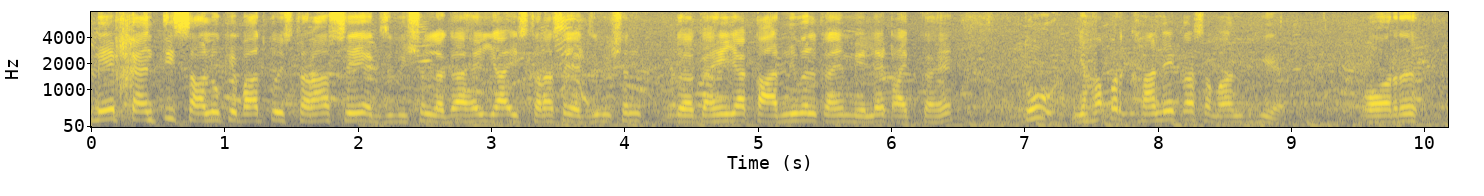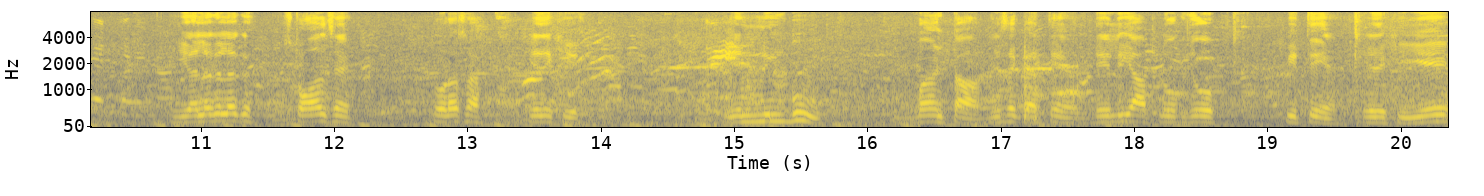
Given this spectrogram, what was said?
में 35 सालों के बाद को इस तरह से एग्जीबिशन लगा है या इस तरह से एग्जीबिशन कहें या कार्निवल कहें, मेले टाइप कहें तो यहाँ पर खाने का सामान भी है। और ये अलग अलग स्टॉल्स हैं। थोड़ा सा ये देखिए, ये नींबू, बांटा, जिसे कहते हैं। डेली आप लोग जो पीते हैं। ये देखिए, ये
